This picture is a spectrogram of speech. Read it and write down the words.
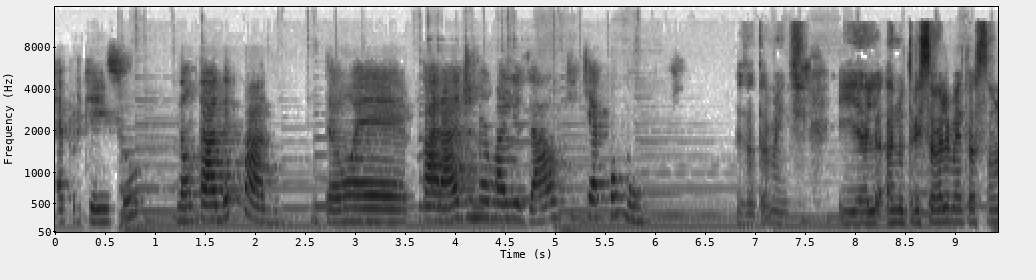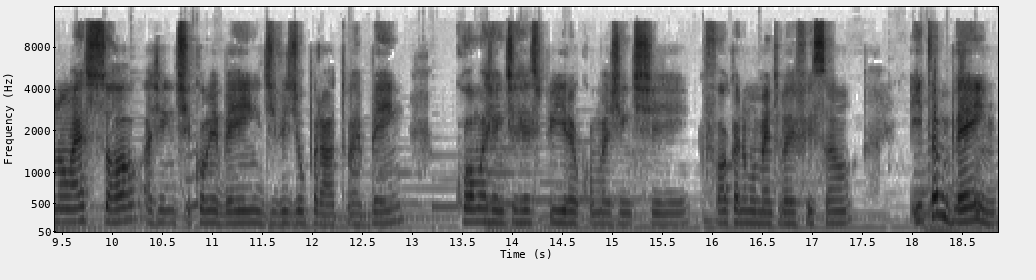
é porque isso não está adequado. Então, é parar de normalizar o que, que é comum. Exatamente. E a, a, nutrição e a alimentação não é só a gente comer bem e dividir o prato, é bem como a gente respira, como a gente foca no momento da refeição e também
